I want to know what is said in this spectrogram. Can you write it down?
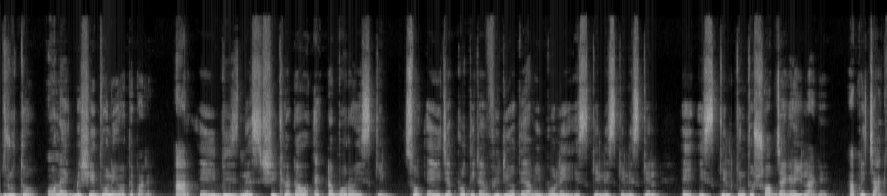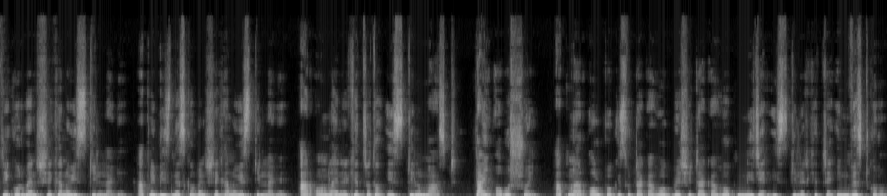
দ্রুত অনেক বেশি ধনী হতে পারে। আর এই বিজনেস শিখাটাও একটা বড় স্কিল সো এই যে প্রতিটা ভিডিওতে আমি বলি স্কিল স্কিল স্কিল এই স্কিল কিন্তু সব জায়গায় লাগে। আপনি চাকরি করবেন, সেখানেও স্কিল লাগে। আপনি বিজনেস করবেন, সেখানেও স্কিল লাগে। আর অনলাইনের ক্ষেত্রে তো স্কিল মাস্ট তাই অবশ্যই আপনার অল্প কিছু টাকা হোক, বেশি টাকা হোক, নিজের স্কিলের ক্ষেত্রে ইনভেস্ট করুন।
